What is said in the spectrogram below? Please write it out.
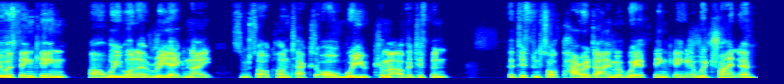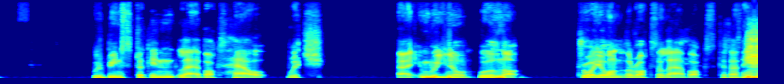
who were thinking, oh, we want to reignite some sort of contact, or we come out of a different a different sort of paradigm of way of thinking, and we're trying to. We've been stuck in letterbox hell, which, uh, we, you know, will not draw you onto the rocks of letterbox because I think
